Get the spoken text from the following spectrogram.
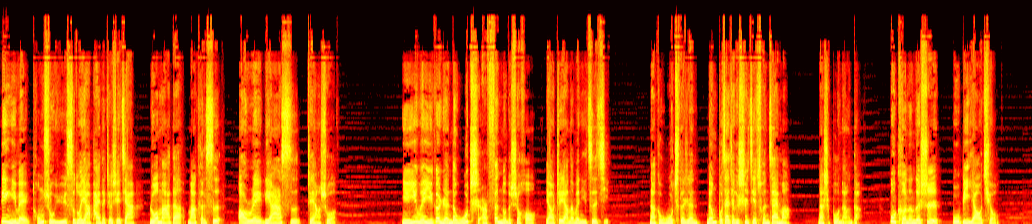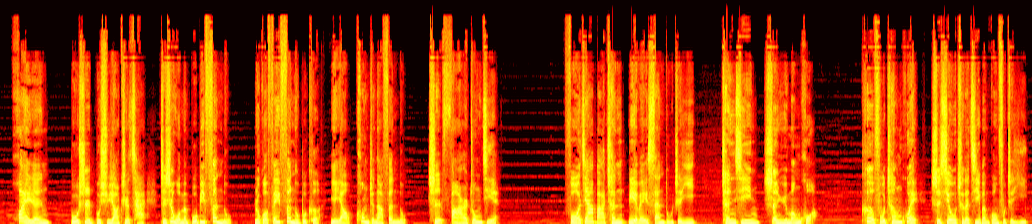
另一位同属于斯多亚派的哲学家，罗马的马可斯。奥瑞利阿斯这样说：“你因为一个人的无耻而愤怒的时候，要这样的问你自己：那个无耻的人能不在这个世界存在吗？那是不能的。不可能的事不必要求。坏人不是不需要制裁，只是我们不必愤怒。如果非愤怒不可，也要控制那愤怒，使发而终结。佛家把嗔列为三毒之一。”嗔心胜于猛火，克服嗔恚是修持的基本功夫之一。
